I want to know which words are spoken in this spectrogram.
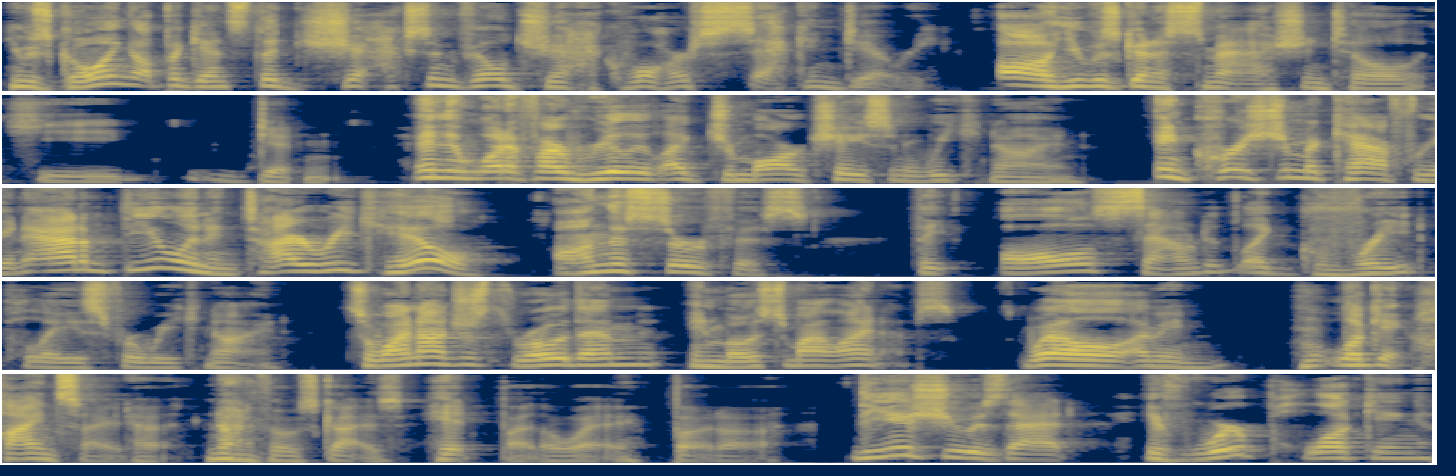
He was going up against the Jacksonville Jaguars secondary. Oh, he was going to smash until he didn't. And then what if I really like Ja'Marr Chase in week nine? And Christian McCaffrey and Adam Thielen and Tyreek Hill? On the surface, they all sounded like great plays for week nine. So why not just throw them in most of my lineups? Well, I mean, looking hindsight, none of those guys hit, by the way. But uh, the issue is that if we're plucking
